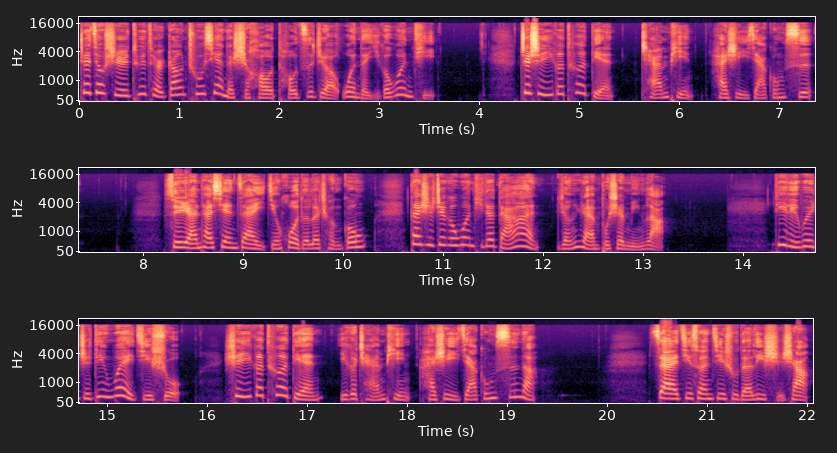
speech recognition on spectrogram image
这就是 Twitter 刚出现的时候，投资者问的一个问题：这是一个特点、产品，还是一家公司？虽然他现在已经获得了成功，但是这个问题的答案仍然不甚明朗。地理位置定位技术是一个特点、一个产品，还是一家公司呢？在计算技术的历史上，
